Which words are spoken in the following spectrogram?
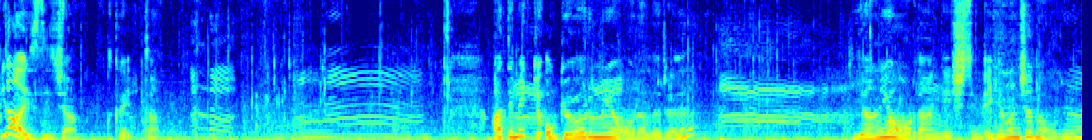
Bir daha izleyeceğim kayıttan. Aa, demek ki o görmüyor oraları. Yanıyor oradan geçtim. E yanınca ne oluyor?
